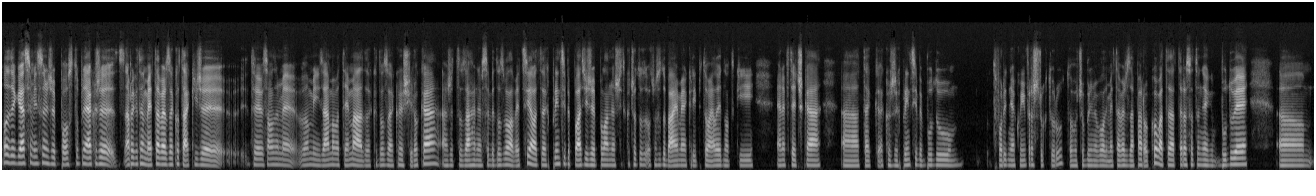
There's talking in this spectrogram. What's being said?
No tak ja si myslím, že postupne, akože napríklad ten metaverse ako taký, že to je samozrejme veľmi zaujímavá téma a tak dosť ako je široká a že to zahrňa v sebe dosť veľa vecí, ale tak v princípe platí, že podľa mňa všetko, čo to, o čom sa to bavíme, krypto, L jednotky, NFTčka, a tak akože v princípe budú tvoriť nejakú infraštruktúru toho, čo budeme volať metaverse za pár rokov a teda teraz sa to nejak buduje Um,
